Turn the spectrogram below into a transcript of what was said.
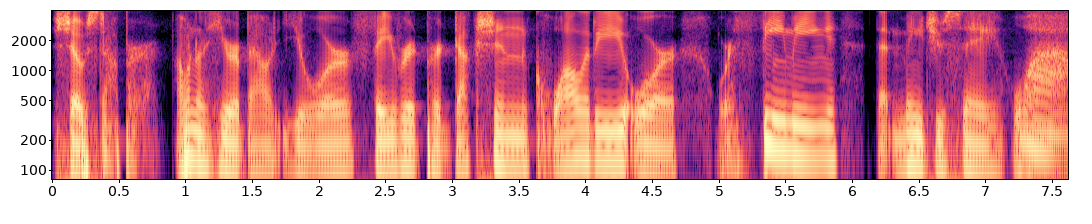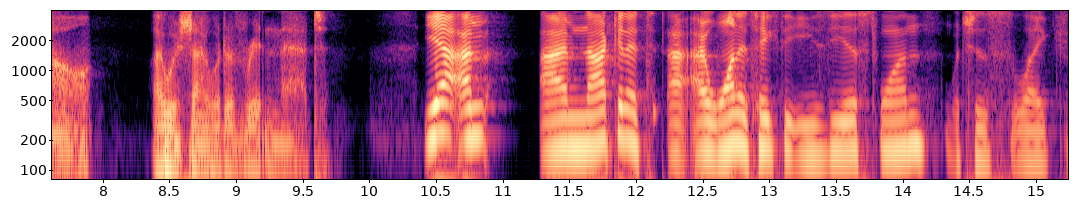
Showstopper. I want to hear about your favorite production quality or or theming that made you say, "Wow, I wish I would have written that." yeah, I'm I'm not gonna. I want to take the easiest one, which is like,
